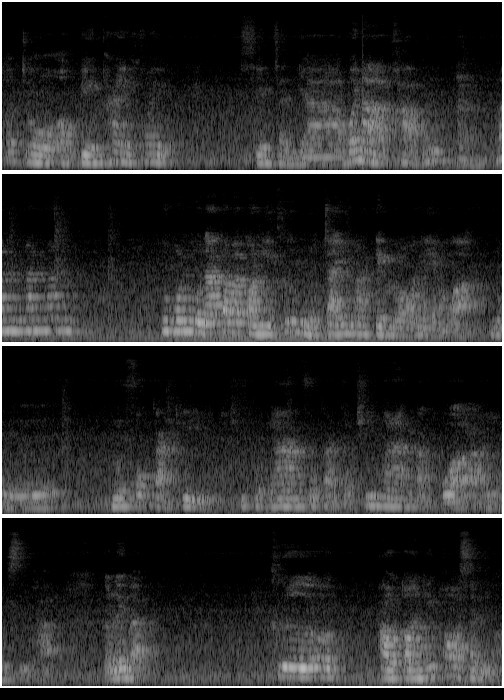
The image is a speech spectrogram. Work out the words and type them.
พ่อโจออกเพลงให้ค่อยเซ็นสัญญาว่าอยากค่ะมันอ่า มันมันมันหนูบ่รู้นะแต่ว่าตอนนี้คือหนูใจมาเต็มร้อยแล้วอะหนูหนูโฟกัสที่ที่ผลงานโฟกัสกับที่งานมากกว่าอย่างสิค่ะก็เลยแบบ คือเอาตอนที่พ่อสะดวก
